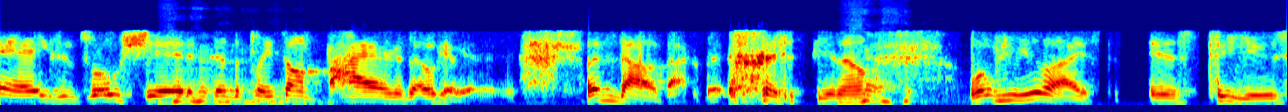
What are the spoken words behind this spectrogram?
eggs and throw shit and set the place on fire. And it's like, okay, okay, let's dial it back a bit. you know, what we realized is to use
